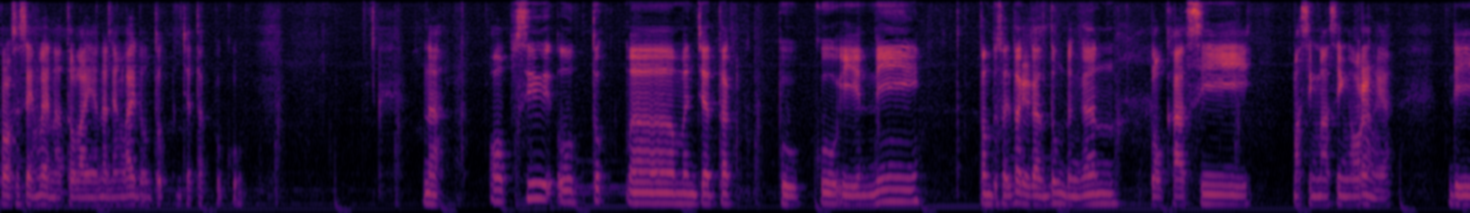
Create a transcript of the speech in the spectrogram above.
proses yang lain atau layanan yang lain untuk mencetak buku. Nah, opsi untuk eh, mencetak buku ini tentu saja tergantung dengan lokasi masing-masing orang ya. Di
